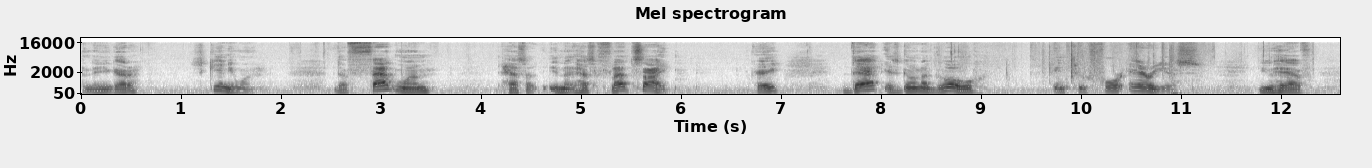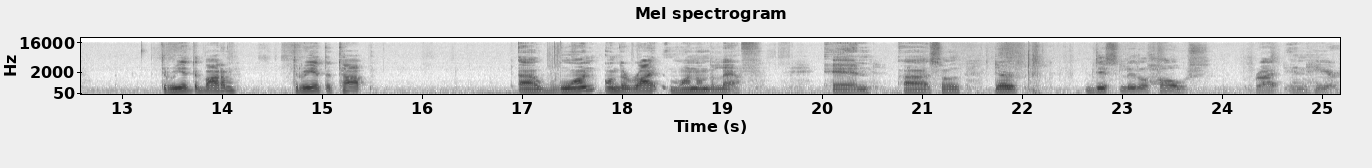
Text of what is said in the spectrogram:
and then you got a skinny one. The fat one has a you know has a flat side. Okay, that is gonna go into four areas. You have three at the bottom, three at the top, uh, one on the right, one on the left. And uh, so there's this little holes right in here.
